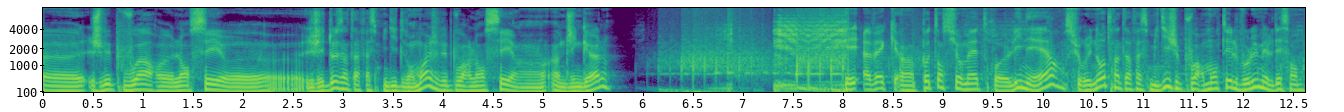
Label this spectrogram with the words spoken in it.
euh, je vais pouvoir lancer. euh, J'ai deux interfaces MIDI devant moi. Je vais pouvoir lancer un, un jingle. Et avec un potentiomètre linéaire sur une autre interface MIDI, je vais pouvoir monter le volume et le descendre.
